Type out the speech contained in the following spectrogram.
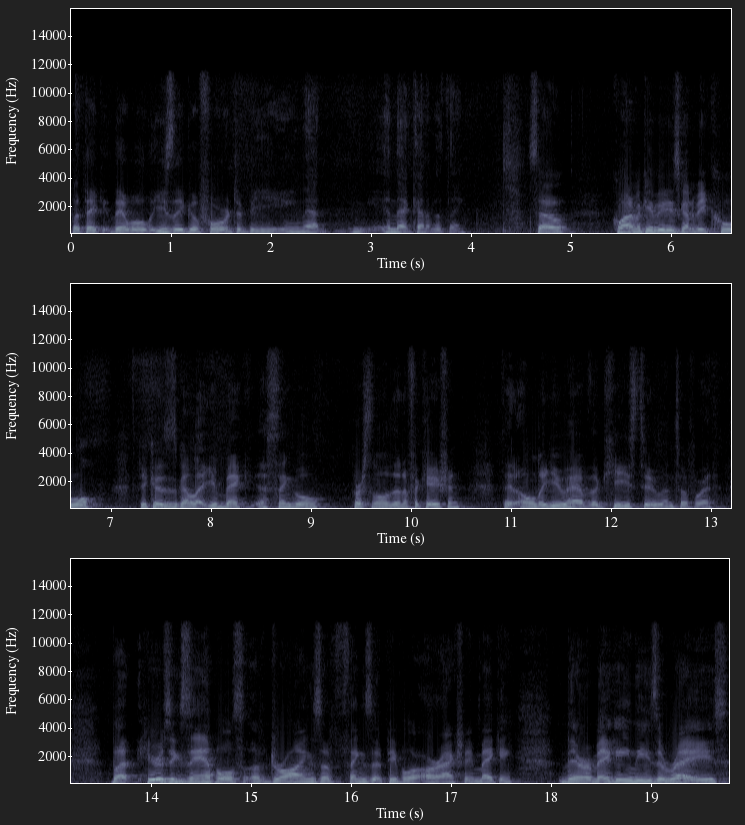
but they, they will easily go forward to being that, in that kind of a thing. So quantum computing is gonna be cool because it's gonna let you make a single personal identification that only you have the keys to and so forth. But here's examples of drawings of things that people are actually making. They're making these arrays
